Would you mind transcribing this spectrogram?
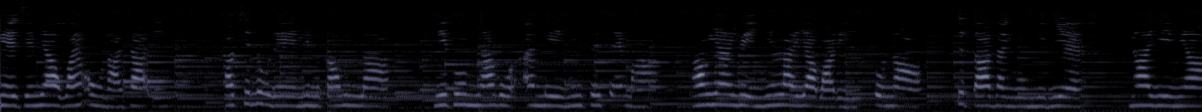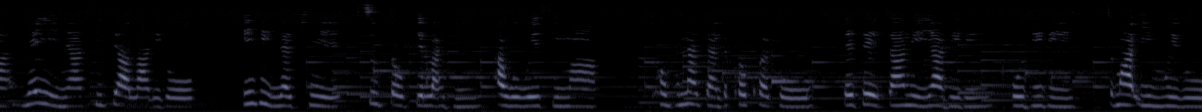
ငယ်ချင်းများဝိုင်းအောင်လာကြ၏ဘာဖြစ်လို့လဲနေမကောင်းဘူးလားမိကုန်းများကိုအမေရင်းဆဲဆဲမှာခေါင်းရမ်း၍ညှင်းလိုက်ရပါသည်ထို့နောက်စစ်သားတိုင်းကိုမိလျက်နာရည်များမျက်ရည်များစီးကျလာသည်ကိုအင်ကြီးလက်ဖြင့်စုတုပ်ပစ်လိုက်ပြီးခဝဝေးစီမှ ခုံဖနက်တန်တစ်ခွက်ခွက်ကိုတိတ်တိတ်ကြားနေရသည်သည်ကိုကြီးသည်ကျမဤမွေကို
